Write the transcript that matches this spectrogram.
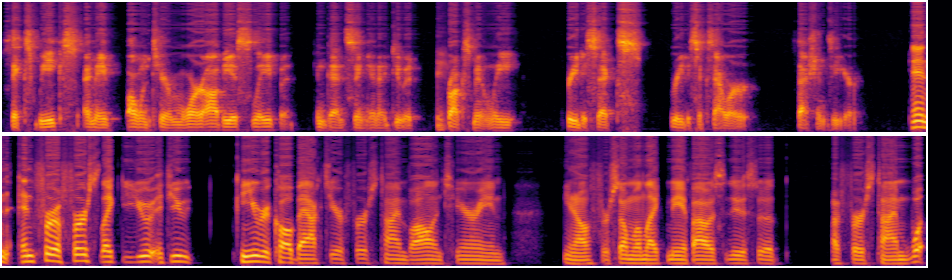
six weeks. I may volunteer more, obviously, but condensing and I do it approximately three to six, three to six hour sessions a year. And and for a first, like you, if you can you recall back to your first time volunteering, you know, for someone like me, if I was to do this a, a first time, what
